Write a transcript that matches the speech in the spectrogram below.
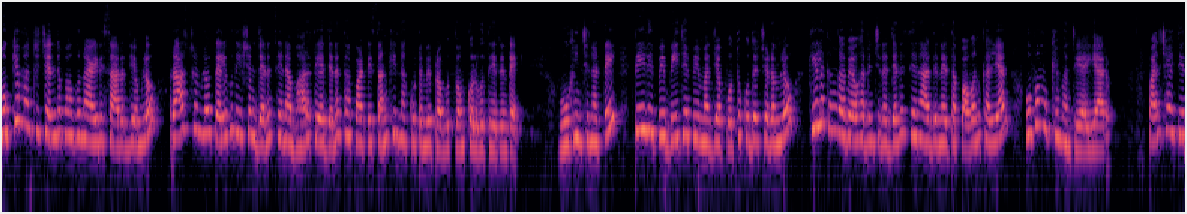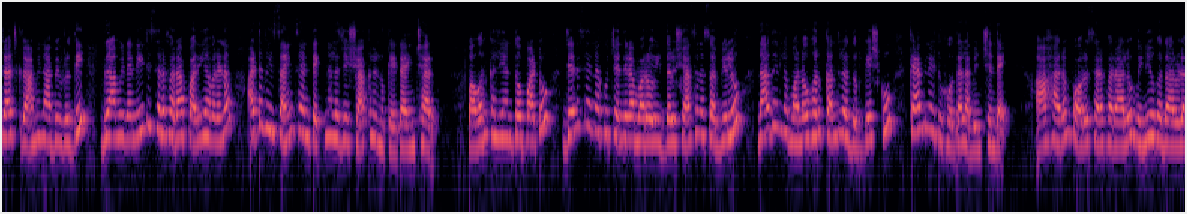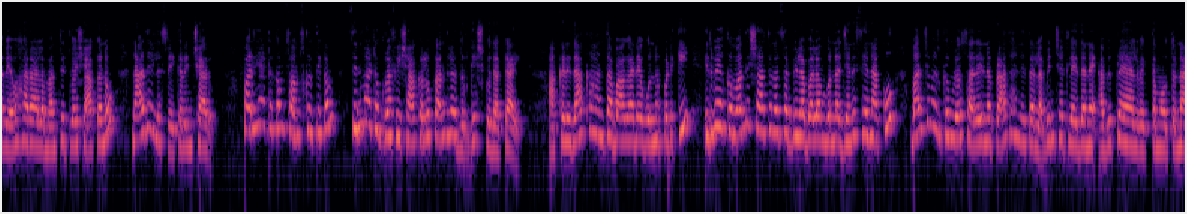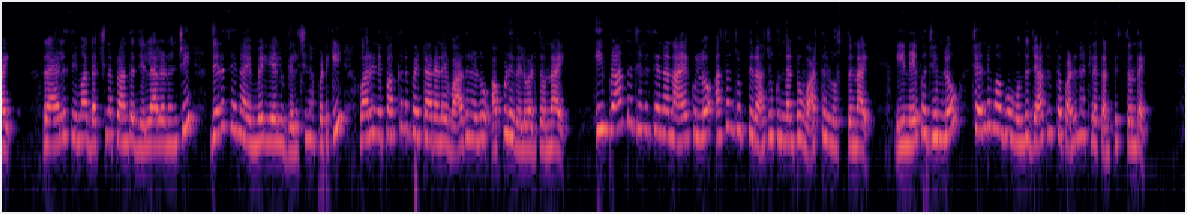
ముఖ్యమంత్రి చంద్రబాబు నాయుడు సారథ్యంలో రాష్ట్రంలో తెలుగుదేశం జనసేన భారతీయ జనతా పార్టీ సంకీర్ణ కూటమి ప్రభుత్వం కొలువు తీరిందే. ఊహించినట్టే టీడీపీ బీజేపీ మధ్య పొత్తు కుదర్చడంలో కీలకంగా వ్యవహరించిన జనసేన అధినేత పవన్ కళ్యాణ్ ఉప ముఖ్యమంత్రి అయ్యారు. పంచాయతీరాజ్ గ్రామీణాభివృద్ధి గ్రామీణ నీటి సరఫరా పర్యావరణం అటవీ సైన్స్ అండ్ టెక్నాలజీ శాఖలను కేటాయించారు. పవన్ కళ్యాణ్తో పాటు జనసేనకు చెందిన మరో ఇద్దరు శాసనసభ్యులు నాదెండ్ల మనోహర్ కందుల దుర్గేష్కు కేబినెట్ హోదా లభించింది. ఆహారం పౌర సరఫరాలు వినియోగదారుల వ్యవహారాల మంత్రిత్వ శాఖను నాదెండ్ల స్వీకరించారు. పర్యాటకం సాంస్కృతికం సినిమాటోగ్రఫీ శాఖలు కందుల దుర్గేష్కు దక్కాయి. అక్కడి దాకా అంతా బాగానే ఉన్నప్పటికీ ఇరవై ఒక్క మంది శాసనసభ్యుల బలం ఉన్న జనసేనకు మంత్రివర్గంలో సరైన ప్రాధాన్యత లభించట్లేదనే అభిప్రాయాలు వ్యక్తమవుతున్నాయి. రాయలసీమ దక్షిణ ప్రాంత జిల్లాల నుంచి జనసేన ఎమ్మెల్యేలు గెలిచినప్పటికీ వారిని పక్కన పెట్టారనే వాదనలు అప్పుడే వెలువడుతున్నాయి. ఈ ప్రాంత జనసేన నాయకుల్లో అసంతృప్తి రాజుకుందంటూ వార్తలు వస్తున్నాయి. ఈ నేపథ్యంలో చంద్రబాబు ముందు జాగ్రత్త పడినట్లే కనిపిస్తుంది.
